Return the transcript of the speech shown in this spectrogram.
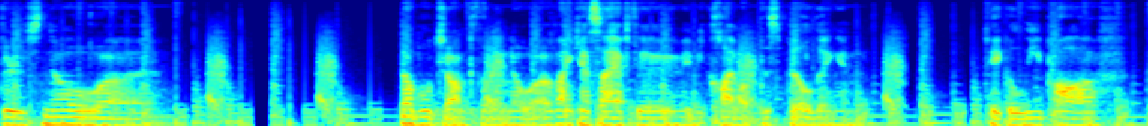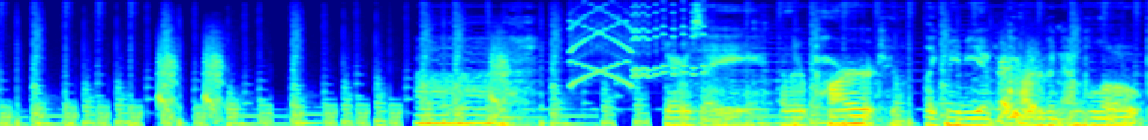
There's no uh, double jump that I know of. I guess I have to maybe climb up this building and take a leap off. There's a other part, like maybe a part of an envelope.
